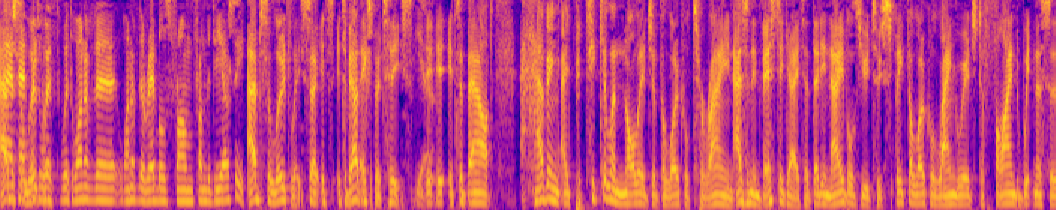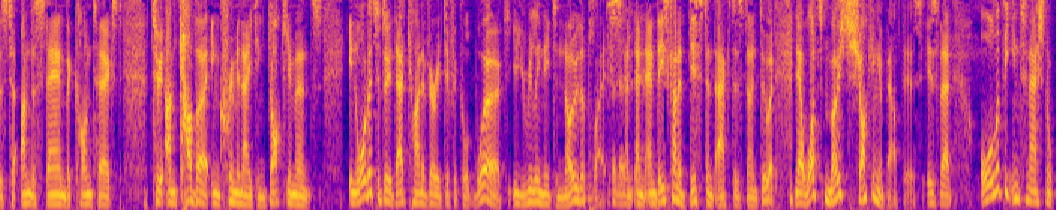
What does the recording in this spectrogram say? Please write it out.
as absolutely. happened with, with one of the one of the rebels from from the DRC. Absolutely. So it's it's about expertise. Yeah. It, it's about having a particular knowledge of the local terrain as an investigator that enables you to speak the local language, to find witnesses, to understand the context, to uncover incriminating documents. In order to do that kind of very difficult work, you really need to know the place. And, and, and these kind of distant actors don't do it. Now, what's most shocking about this is that all of the international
